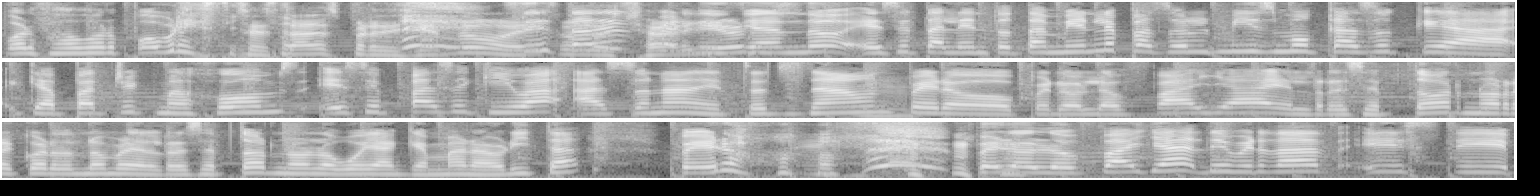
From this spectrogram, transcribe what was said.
Por favor, pobrecito. Se está desperdiciando. Se está desperdiciando ese talento. También le pasó el mismo caso que a, que a Patrick Mahomes. Ese pase que iba a zona de touchdown, pero, pero lo falla el receptor. No recuerdo el nombre del receptor, no lo voy a quemar ahorita. Pero, pero lo falla. De verdad, este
